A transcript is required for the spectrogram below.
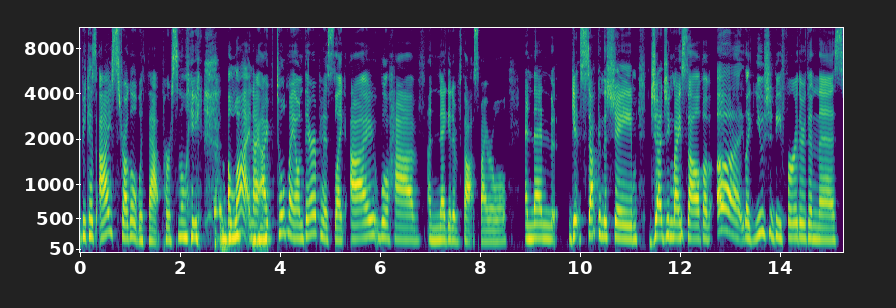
because I struggle with that personally mm-hmm. a lot. And mm-hmm. I, I've told my own therapist, like, I will have a negative thought spiral and then get stuck in the shame, judging myself of, oh, like you should be further than this.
